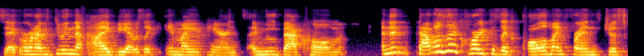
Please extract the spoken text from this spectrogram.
sick or when I was doing the IV, I was like in my parents, I moved back home. And then that was like hard because like all of my friends just,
